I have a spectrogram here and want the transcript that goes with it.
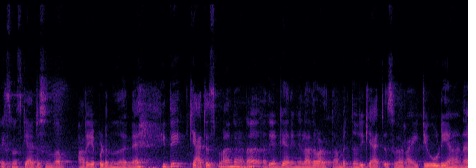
എക്സ്മസ് കാറ്റസ് എന്ന് അറിയപ്പെടുന്നത് തന്നെ. ഇത് കാറ്റസ് പ്ലാന്റ് ആണ്. അധികം കെയറിങ് ഇല്ലാതെ വളർത്താൻ പറ്റുന്ന ഒരു കാറ്റസ് വെറൈറ്റി കൂടിയാണ്.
